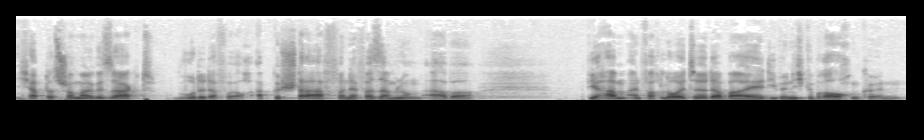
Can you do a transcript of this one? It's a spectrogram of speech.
ich habe das schon mal gesagt, wurde dafür auch abgestraft von der Versammlung, aber wir haben einfach Leute dabei, die wir nicht gebrauchen können.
